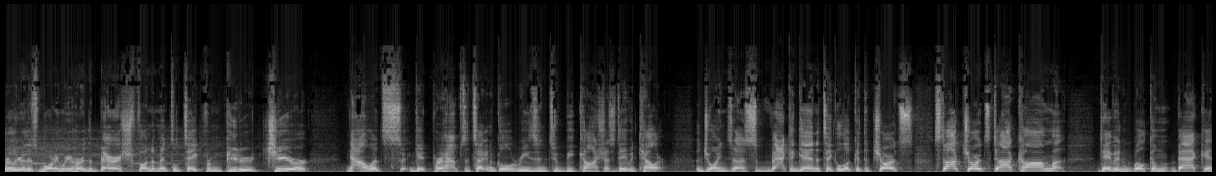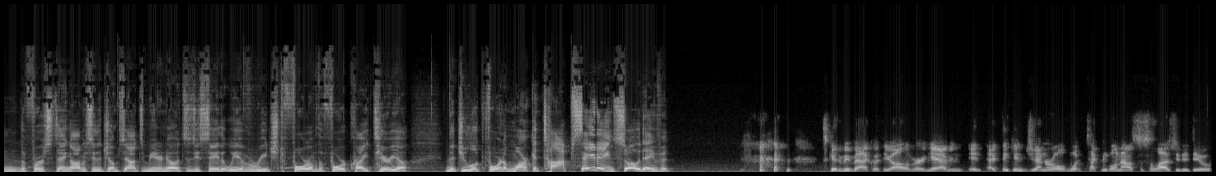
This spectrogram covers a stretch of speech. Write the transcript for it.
Earlier this morning, we heard the bearish fundamental take from Peter Tchir. Now let's get perhaps a technical reason to be cautious. David Keller joins us back again to take a look at the charts. Stockcharts.com. David, welcome back. And the first thing, obviously, that jumps out to me in your notes is you say that we have reached four of the four criteria that you look for in a market top. Say it ain't so, David. It's good to be back with you, Oliver. Yeah, I mean, it, I think in general, what technical analysis allows you to do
